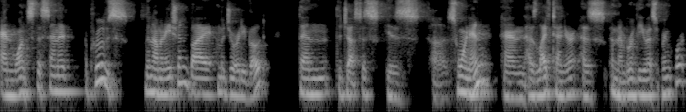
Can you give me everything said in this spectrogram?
And once the Senate approves the nomination by a majority vote, then the justice is uh, sworn in and has life tenure as a member of the U.S. Supreme Court.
